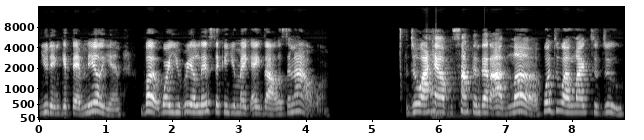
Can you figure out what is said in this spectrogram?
you didn't get that million. But were you realistic and you make eight dollars an hour? Do I have something that I love? What do I like to do?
